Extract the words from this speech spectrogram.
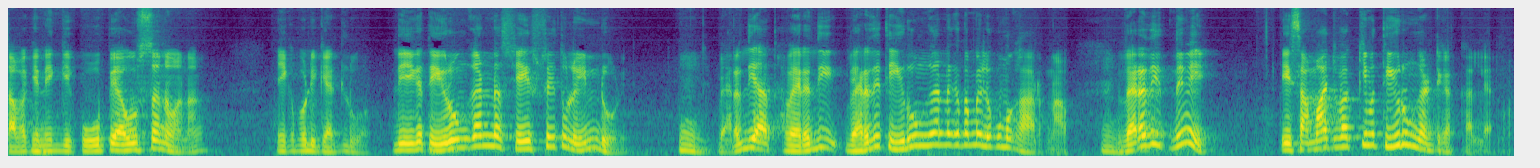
තව කෙනෙක්ගේ කෝපය අවස්සනවනම් ඒක පොඩි ගැටලුව ඒක තේරුම් ගන්න ශේෂත්‍රය තුළ ඉන්ඩෝනි වැරදි අත් වැරදි වැරදි තීරුම් ගන්න තමයි ලොකුම කාරණාව. වැරදිත් නෙවෙයි ඒ සමාජවක්කීම තීරුම් ගන්න ටිකක් කල්යනවා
